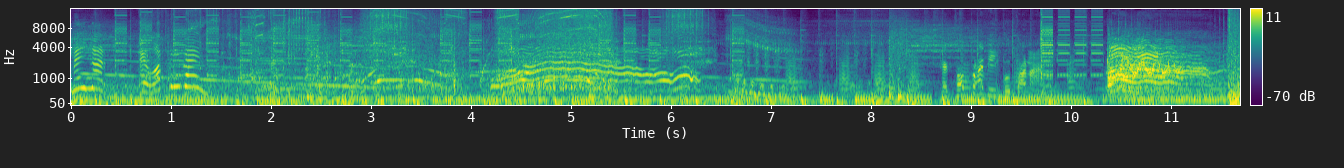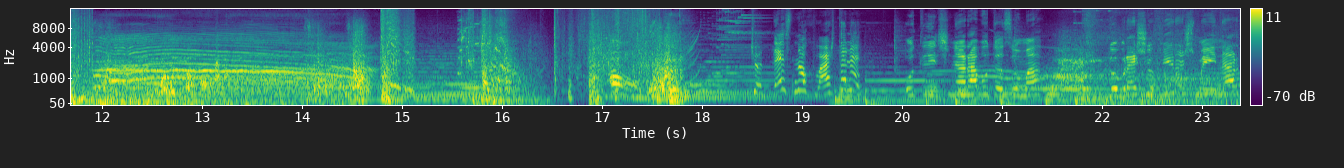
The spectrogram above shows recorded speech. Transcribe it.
Мейнард, ела при мен! Какво прави бутона? Чудесно хващане! Отлична работа, Зума. Добре шофираш, Мейнард.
